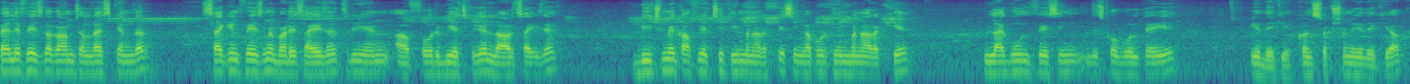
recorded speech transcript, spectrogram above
पहले फ़ेज़ का काम चल रहा है इसके अंदर? सेकंड फ़ेज़ में बड़े साइज़ हैं three and four B H K large size है। बीच में काफ़ी अच्छी थीम बना रखी है सिंगापुर थीम बना रखी है। लगून फेसिंग जिसको बोलते हैं ये। ये देखिए कंस्ट्रक्शन ये देखिए आप,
